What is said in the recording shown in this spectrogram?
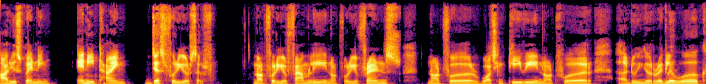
are you spending any time just for yourself? Not for your family, not for your friends, not for watching TV, not for uh, doing your regular work,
